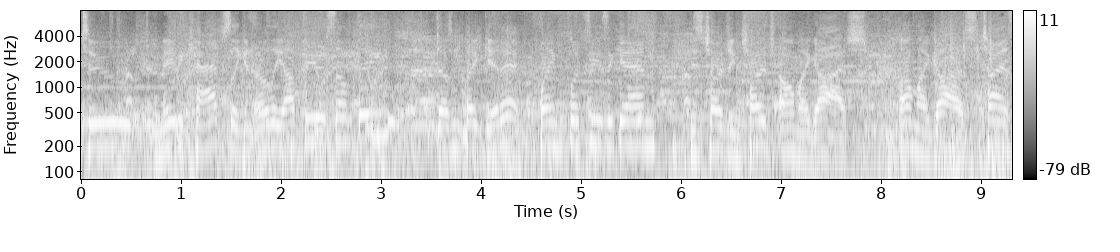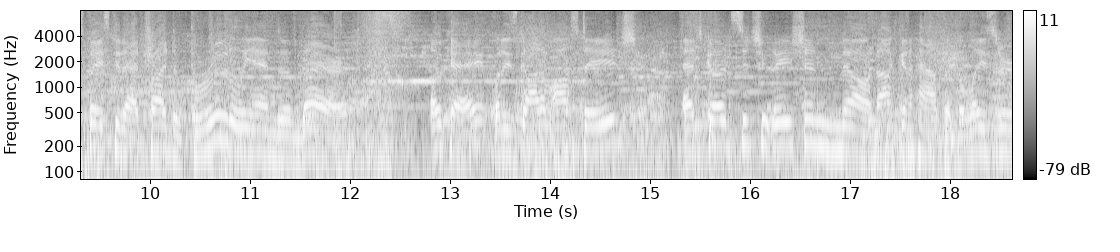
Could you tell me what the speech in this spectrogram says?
to maybe catch like an early uppy or something. Doesn't quite get it. Playing footsies again. He's charging charge. Oh my gosh. Oh my gosh. China Space Cadet tried to brutally end him there. Okay, but he's got him off stage. Edge guard situation, no, not gonna happen. The laser,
